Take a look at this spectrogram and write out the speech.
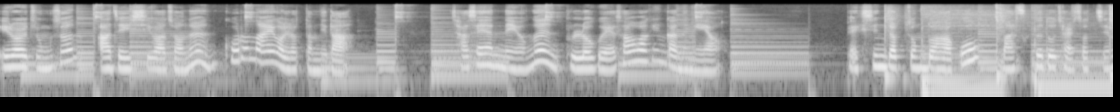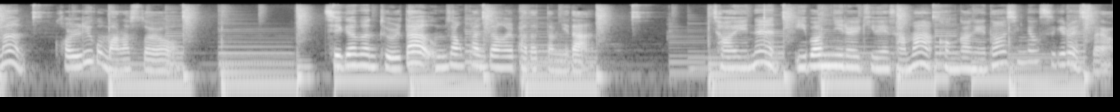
1월 중순 아제이 씨와 저는 코로나에 걸렸답니다. 자세한 내용은 블로그에서 확인 가능해요. 백신 접종도 하고 마스크도 잘 썼지만 걸리고 말았어요. 지금은 둘 다 음성 판정을 받았답니다. 저희는 이번 일을 기회 삼아 건강에 더 신경 쓰기로 했어요.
